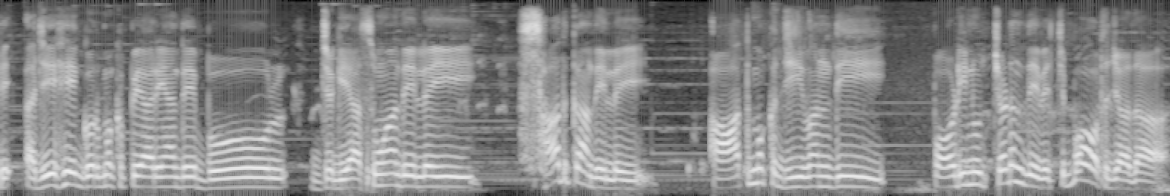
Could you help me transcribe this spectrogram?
ਤੇ ਅਜਿਹੇ ਗੁਰਮੁਖ ਪਿਆਰਿਆਂ ਦੇ ਬੋਲ ਜਗਿਆਸੂਆਂ ਦੇ ਲਈ, ਸਾਧਕਾਂ ਦੇ ਲਈ, ਆਤਮਿਕ ਜੀਵਨ ਦੀ ਪੌੜੀ ਨੂੰ ਚੜ੍ਹਨ ਦੇ ਵਿੱਚ ਬਹੁਤ ਜ਼ਿਆਦਾ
